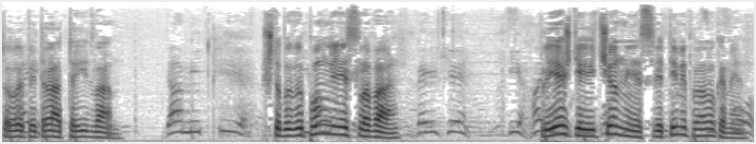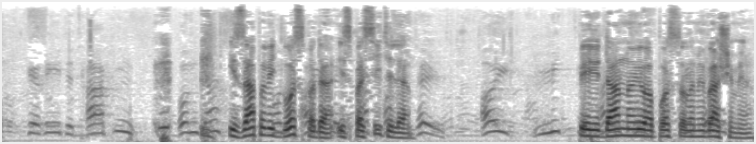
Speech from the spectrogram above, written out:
2 Петра 3.2, «Чтобы вы помнили слова, прежде реченные святыми пророками, и заповедь Господа и Спасителя, переданную апостолами вашими,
